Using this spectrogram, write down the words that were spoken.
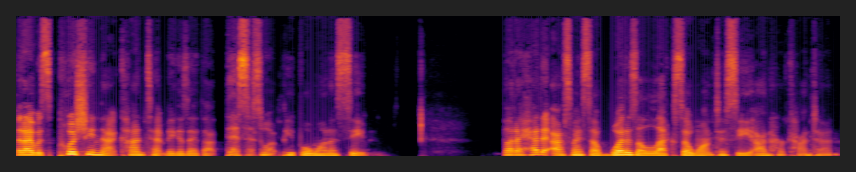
but I was pushing that content because I thought this is what people want to see. But I had to ask myself, what does Alexa want to see on her content?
